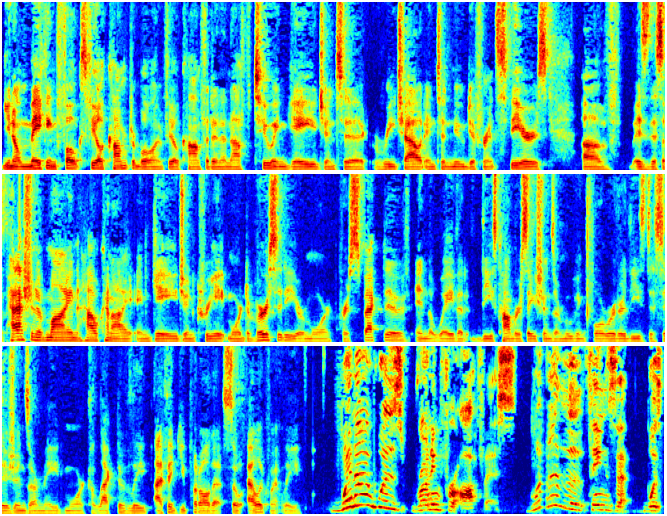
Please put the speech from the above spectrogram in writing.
you know making folks feel comfortable and feel confident enough to engage and to reach out into new different spheres of is this a passion of mine? How can I engage and create more diversity or more perspective in the way that these conversations are moving forward or these decisions are made more collectively? I think you put all that so eloquently when I was running for office, one of the things that was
